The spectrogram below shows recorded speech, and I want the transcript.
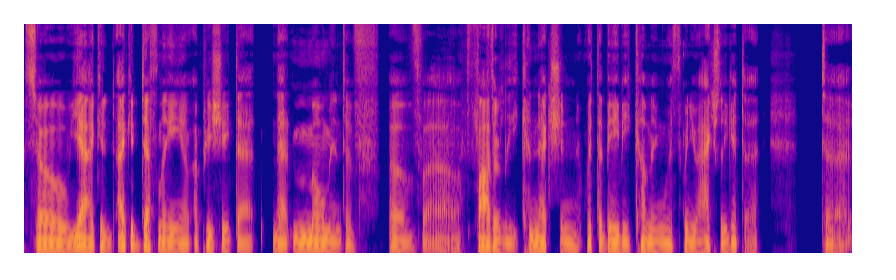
So yeah, I could I could definitely uh, appreciate that that moment of of uh, fatherly connection with the baby coming with when you actually get to to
